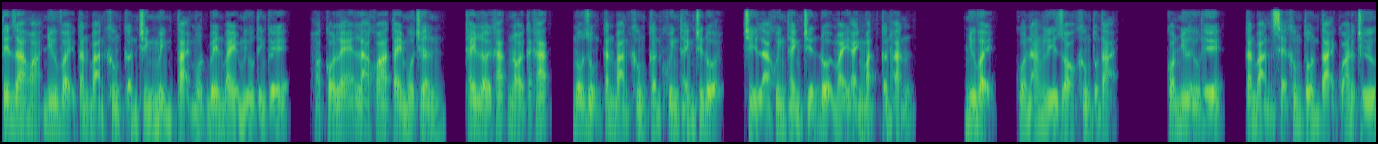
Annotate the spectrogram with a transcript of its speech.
tên gia hỏa như vậy căn bản không cần chính mình tại một bên bày mưu tính kế hoặc có lẽ là khoa tay múa chân thay lời khác nói cách khác nô dụng căn bản không cần khuynh thành chiến đội chỉ là khuynh thành chiến đội máy ảnh mặt cần hắn. Như vậy của nàng lý do không tồn tại. Còn như ưu thế căn bản sẽ không tồn tại qua được chứ.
